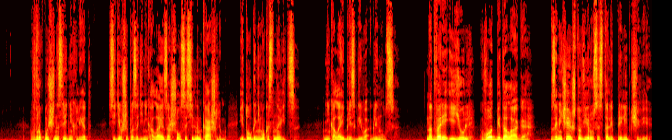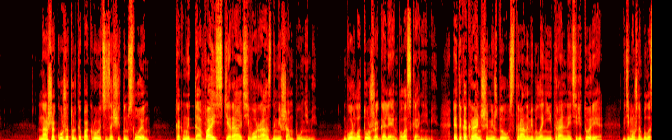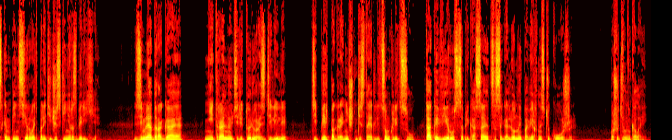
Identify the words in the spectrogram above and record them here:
Вдруг мужчина средних лет, сидевший позади Николая, зашелся сильным кашлем и долго не мог остановиться. Николай брезгливо оглянулся. На дворе июль. Вот бедолага. Замечаю, что вирусы стали прилипчивее. Наша кожа только покроется защитным слоем, как мы давай стирать его разными шампунями. Горло тоже оголяем полосканиями. Это как раньше между странами была нейтральная территория, где можно было скомпенсировать политические неразберихи. Земля дорогая, нейтральную территорию разделили, теперь пограничники стоят лицом к лицу. Так и вирус соприкасается с оголенной поверхностью кожи. Пошутил Николай.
